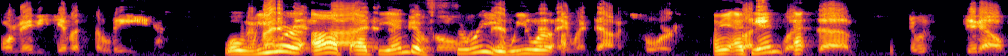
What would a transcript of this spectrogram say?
or maybe give us the lead. Well, we were up at the end of three. We were. They went down and scored. I mean, at but the end, it was, uh, it was you know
